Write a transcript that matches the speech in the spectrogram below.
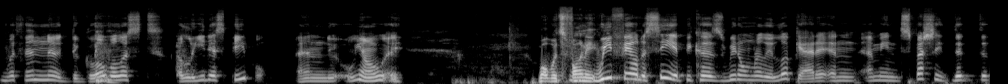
within the, the globalist elitist people, and you know Well, what's funny? we fail to see it because we don't really look at it and i mean especially the, the,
